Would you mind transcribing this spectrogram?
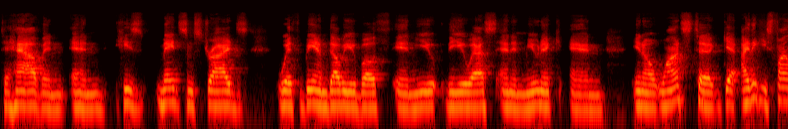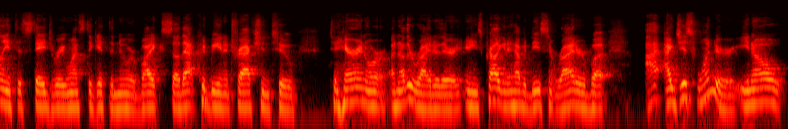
to have, and and he's made some strides with BMW both in U, the U.S. and in Munich, and you know wants to get. I think he's finally at the stage where he wants to get the newer bike, so that could be an attraction to to Herrin or another rider there, and he's probably going to have a decent rider. But I, I just wonder, you know,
